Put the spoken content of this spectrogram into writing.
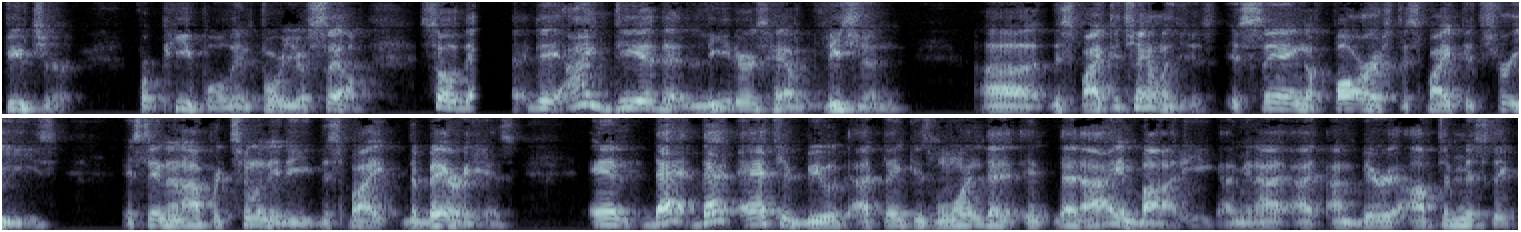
future for people and for yourself. So the, the idea that leaders have vision, uh, despite the challenges, is seeing a forest despite the trees, it's seeing an opportunity despite the barriers. And that that attribute, I think, is one that that I embody. I mean, I, I am very optimistic,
